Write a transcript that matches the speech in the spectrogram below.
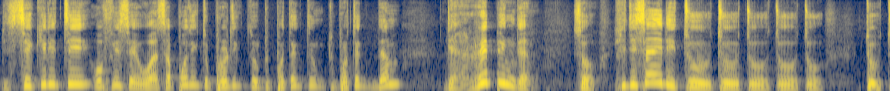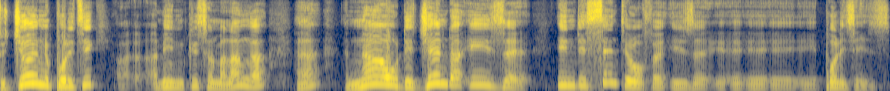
The security officer was supposed to protect to, to protect them, to protect them, they are raping them. So he decided to to to to to to, to join the politics. I mean, Christian Malanga. Uh, now the gender is uh, in the center of uh, his uh uh, uh, uh, uh, policies.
